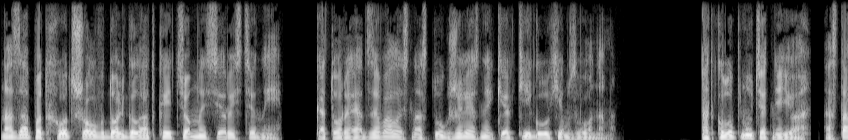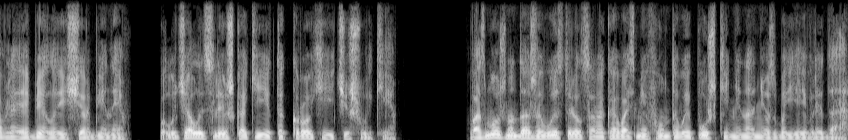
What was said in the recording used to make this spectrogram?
На запад ход шел вдоль гладкой темно-серой стены, которая отзывалась на стук железной кирки глухим звоном. Отклупнуть от нее, оставляя белые щербины, получалось лишь какие-то крохи и чешуйки. Возможно, даже выстрел 48-фунтовой пушки не нанес бы ей вреда.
